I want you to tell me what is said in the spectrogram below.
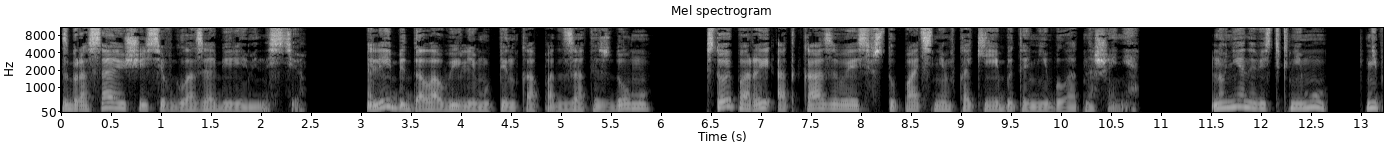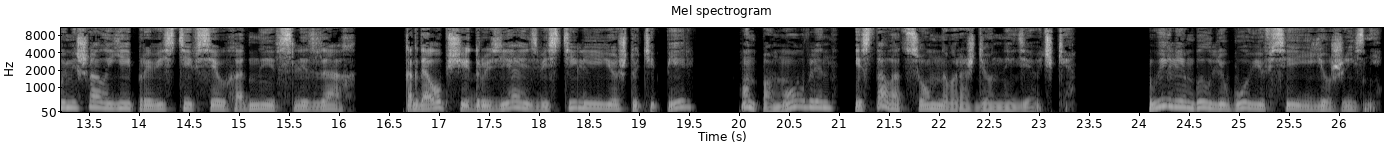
с бросающейся в глаза беременностью. Либи дала Уильяму пинка под зад из дому, с той поры отказываясь вступать с ним в какие бы то ни было отношения. Но ненависть к нему не помешала ей провести все выходные в слезах, когда общие друзья известили ее, что теперь он помолвлен и стал отцом новорожденной девочки. Уильям был любовью всей ее жизни.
